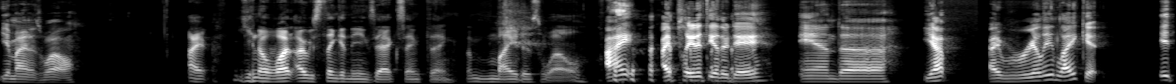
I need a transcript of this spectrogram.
you might as well. I, you know what? I was thinking the exact same thing. I might as well. I I played it the other day, and uh, yep, I really like it. It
